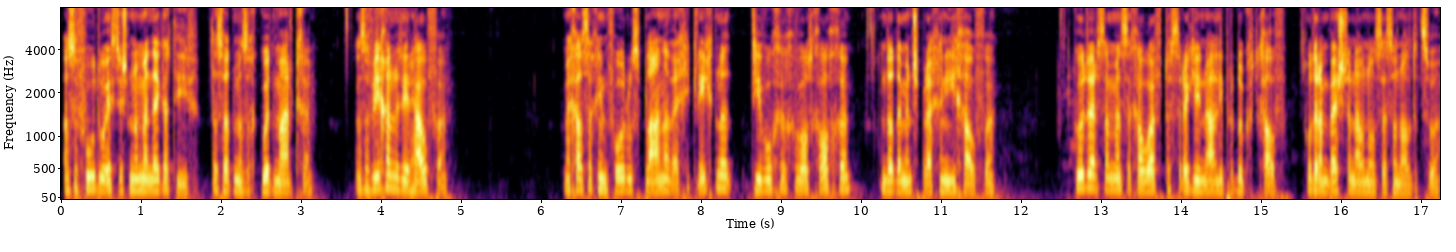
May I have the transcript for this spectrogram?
Also Food Waste ist nur negativ. Das sollte man sich gut merken. Also wie könnt ihr helfen? Man kann sich im Voraus planen, welche Gerichte man diese Woche kochen und auch dementsprechend einkaufen. Gut wäre es, wenn man sich auch öfters regionale Produkte kauft. Oder am besten auch noch saisonal dazu.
